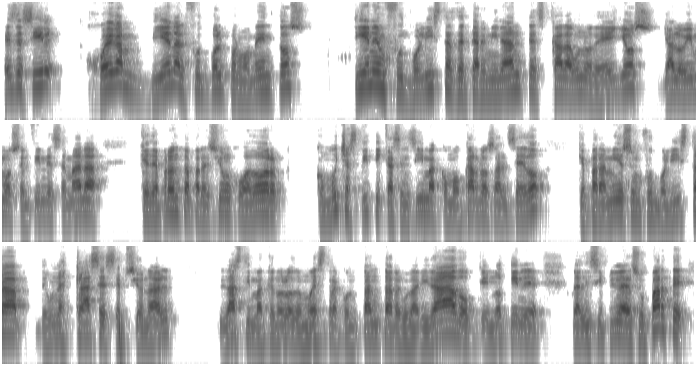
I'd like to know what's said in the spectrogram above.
Es decir, juegan bien al fútbol por momentos, tienen futbolistas determinantes cada uno de ellos. Ya lo vimos el fin de semana que de pronto apareció un jugador con muchas críticas encima como Carlos Salcedo, que para mí es un futbolista de una clase excepcional. Lástima que no lo demuestra con tanta regularidad o que no tiene la disciplina de su parte.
